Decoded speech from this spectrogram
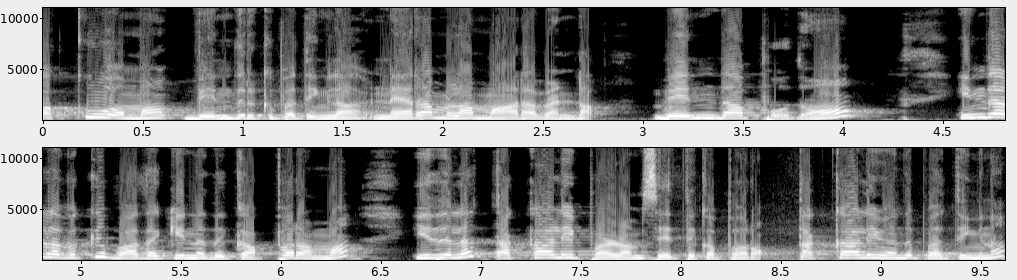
பக்குவமாக வெந்திருக்கு பார்த்தீங்களா நிறமெல்லாம் மாற வேண்டாம். வெந்தா போதும். இந்த அளவுக்கு வதக்கினதுக்கு அப்புறமா இதில் தக்காளி பழம் சேர்த்துக்க போகிறோம் தக்காளி வந்து பார்த்திங்கன்னா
